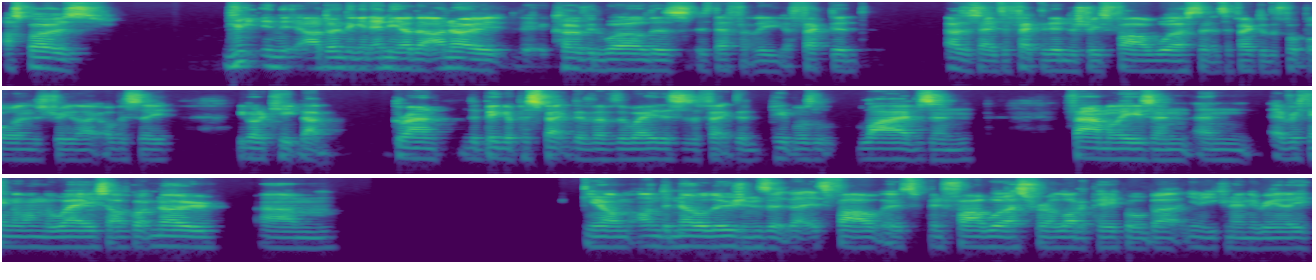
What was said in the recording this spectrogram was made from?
I suppose in I don't think in any other I know the COVID world is has definitely affected as I say, it's affected industries far worse than it's affected the football industry. Like obviously, you got to keep that grand, the bigger perspective of the way this has affected people's lives and families and and everything along the way. So I've got no, um, you know, I'm under no illusions that, that it's far it's been far worse for a lot of people. But you know, you can only really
